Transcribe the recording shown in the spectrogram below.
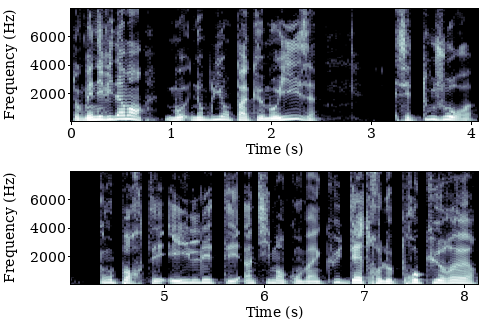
Donc, bien évidemment, n'oublions pas que Moïse s'est toujours comporté et il était intimement convaincu d'être le procureur,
